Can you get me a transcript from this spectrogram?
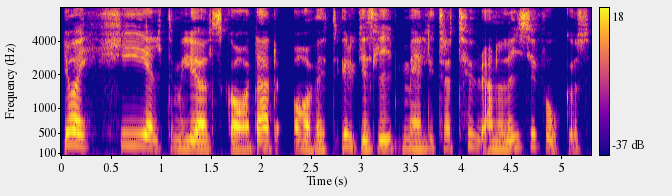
Jag är helt miljöskadad av ett yrkesliv med litteraturanalys i fokus.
